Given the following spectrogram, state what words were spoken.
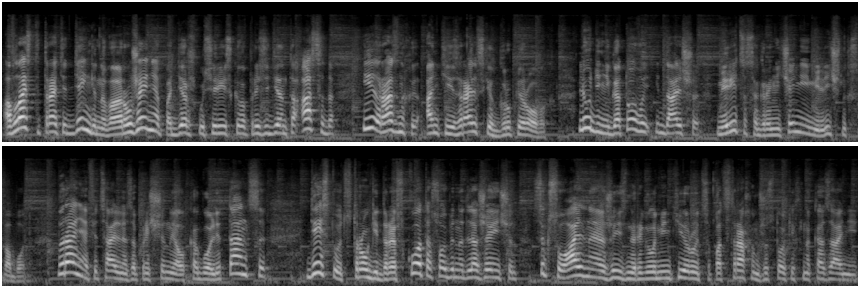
а власти тратят деньги на вооружение, поддержку сирийского президента Асада и разных антиизраильских группировок. Люди не готовы и дальше мириться с ограничениями личных свобод. В Иране официально запрещены алкоголь и танцы, Действует строгий дресс-код, особенно для женщин. Сексуальная жизнь регламентируется под страхом жестоких наказаний.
